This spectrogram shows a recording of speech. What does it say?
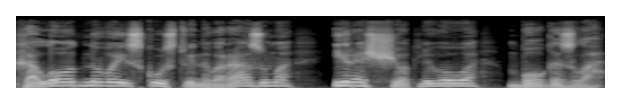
холодного искусственного разума и расчетливого бога зла.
